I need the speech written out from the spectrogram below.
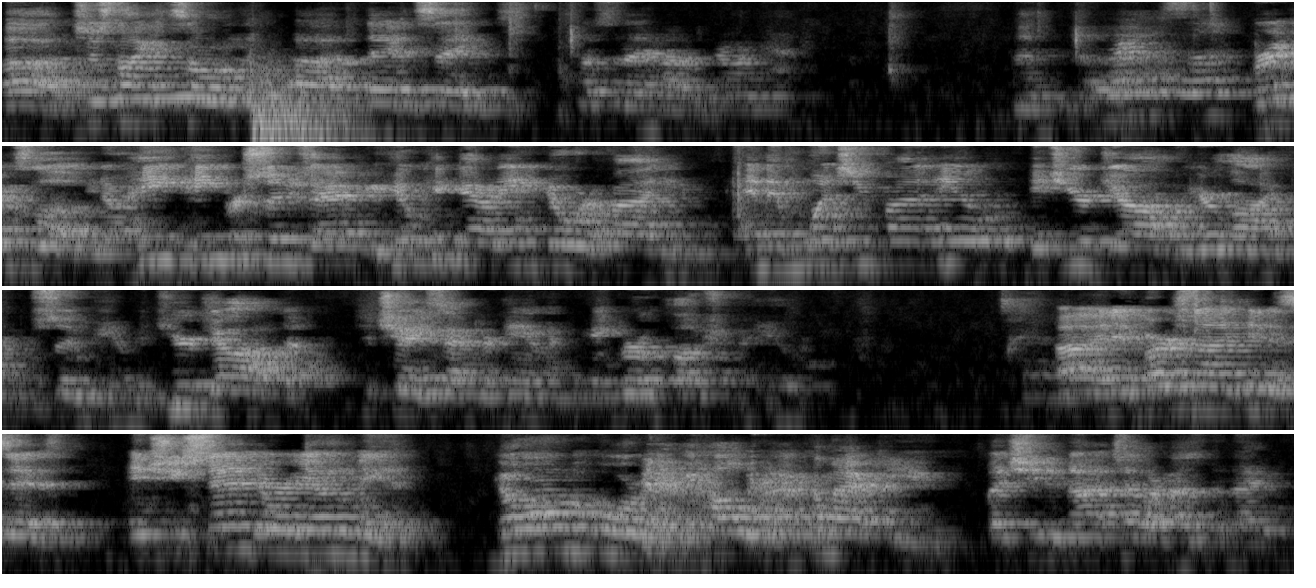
Uh, just like the song uh, David sings. What's the name of it? The, uh, love. You know, he, he pursues after you. He'll kick out any door to find you. And then once you find him, it's your job for your life to pursue him. It's your job to, to chase after him and, and grow closer to him. Uh, and in verse 19 it says, And she said to her young men, Go on before me, behold, I come after you. But she did not tell her husband David.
